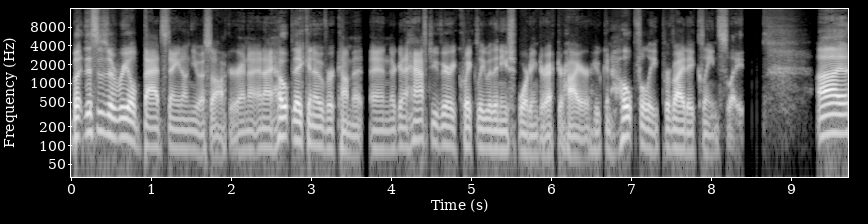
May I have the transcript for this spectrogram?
But this is a real bad stain on U.S. soccer, and I, and I hope they can overcome it. And they're going to have to very quickly with a new sporting director hire who can hopefully provide a clean slate. Uh,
